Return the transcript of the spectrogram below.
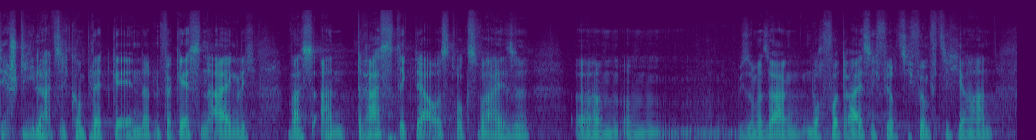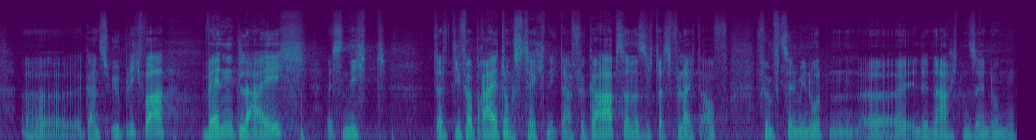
der Stil hat sich komplett geändert und vergessen eigentlich, was an Drastik der Ausdrucksweise, ähm, ähm wie soll man sagen, noch vor 30, 40, 50 Jahren äh, ganz üblich war, wenngleich es nicht die Verbreitungstechnik dafür gab, sondern sich das vielleicht auf 15 Minuten äh, in den Nachrichtensendungen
